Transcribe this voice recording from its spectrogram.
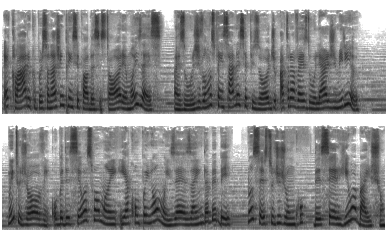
É claro que o personagem principal dessa história é Moisés, mas hoje vamos pensar nesse episódio através do olhar de Miriam. Muito jovem, obedeceu a sua mãe e acompanhou Moisés, ainda bebê, no cesto de junco, descer rio abaixo.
